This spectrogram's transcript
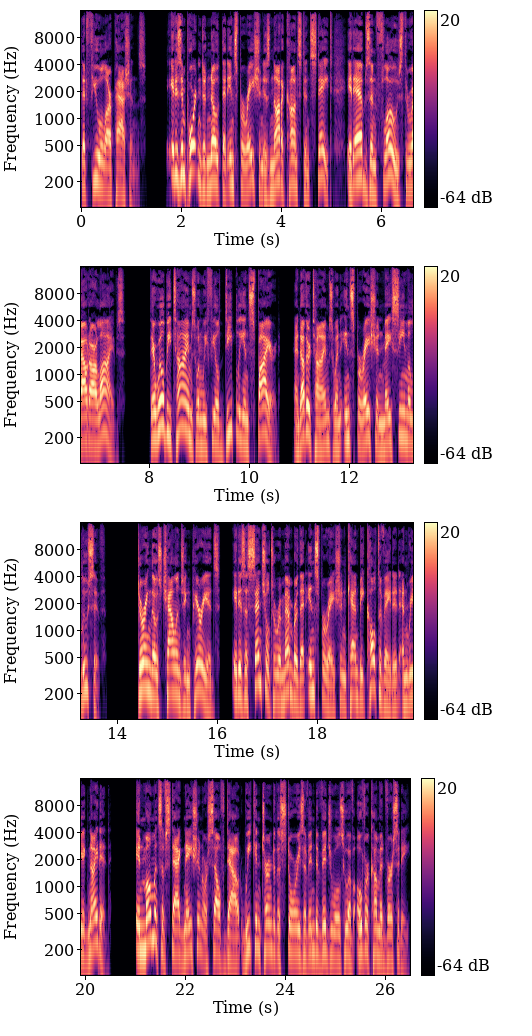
that fuel our passions. It is important to note that inspiration is not a constant state. It ebbs and flows throughout our lives. There will be times when we feel deeply inspired, and other times when inspiration may seem elusive. During those challenging periods, it is essential to remember that inspiration can be cultivated and reignited. In moments of stagnation or self-doubt, we can turn to the stories of individuals who have overcome adversity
